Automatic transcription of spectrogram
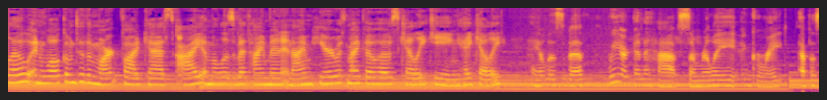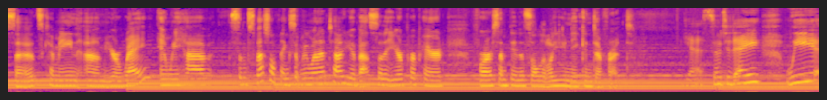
Hello and welcome to the Marked Podcast. I am Elizabeth Hyndman and I'm here with my co host Kelly King. Hey, Kelly. Hey, Elizabeth. We are going to have some really great episodes coming um, your way, and we have some special things that we want to tell you about so that you're prepared for something that's a little unique and different. Yes, so today we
